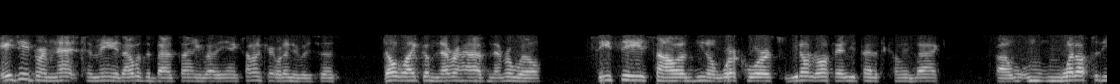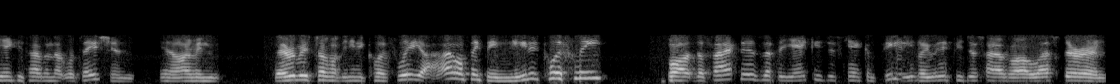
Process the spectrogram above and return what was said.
AJ Burnett to me that was a bad signing by the Yankees. I don't care what anybody says. Don't like him. Never have. Never will. CC solid. You know workhorse. We don't know if Andy Pettitte coming back. Uh, what else do the Yankees have in that rotation? You know, I mean, everybody's talking about they needed Cliff Lee. I don't think they needed Cliff Lee, but the fact is that the Yankees just can't compete. Even if you just have uh, Lester and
